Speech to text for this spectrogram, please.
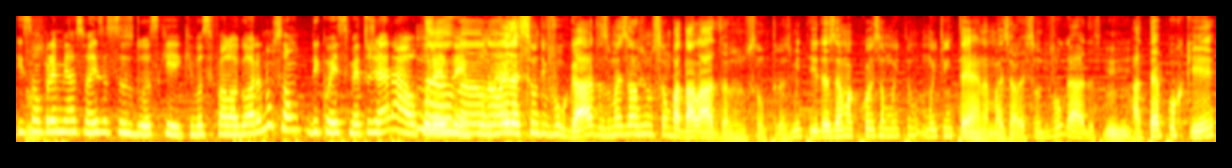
E são premiações, essas duas que, que você falou agora, não são de conhecimento geral, por não, exemplo. Não, não, né? elas são divulgadas, mas elas não são badaladas, elas não são transmitidas. É uma coisa muito, muito interna, mas elas são divulgadas. Uhum. Até porque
